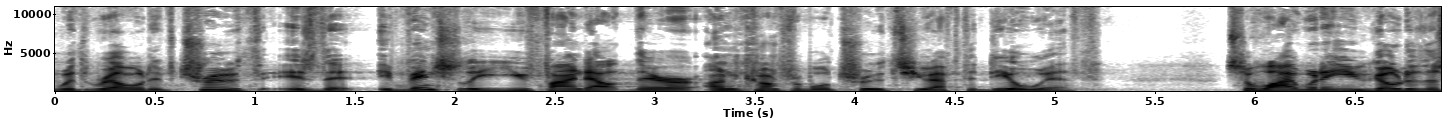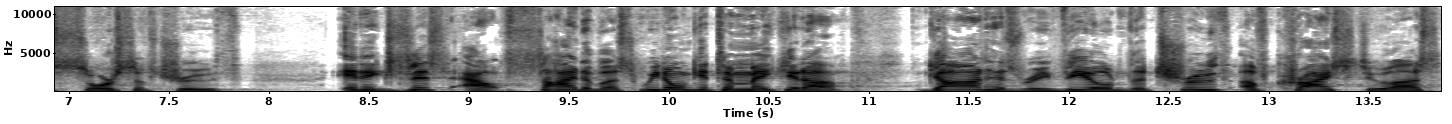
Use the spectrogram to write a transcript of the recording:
with relative truth is that eventually you find out there are uncomfortable truths you have to deal with. So, why wouldn't you go to the source of truth? It exists outside of us. We don't get to make it up. God has revealed the truth of Christ to us,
